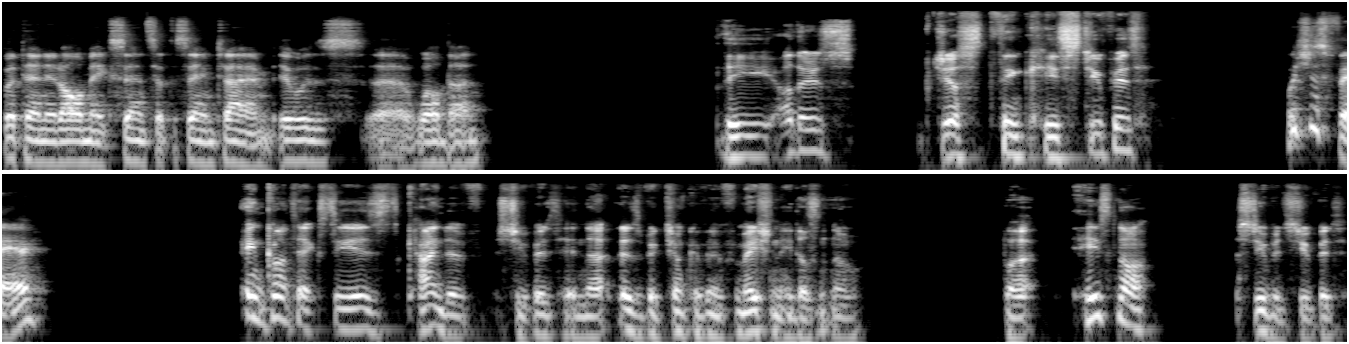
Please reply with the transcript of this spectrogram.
but then it all makes sense at the same time. It was uh, well done. The others just think he's stupid, which is fair. In context, he is kind of stupid in that there's a big chunk of information he doesn't know. But he's not stupid, stupid.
